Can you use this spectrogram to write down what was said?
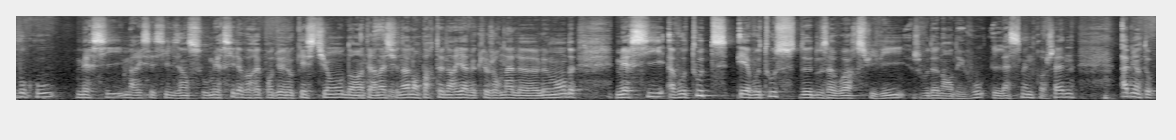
beaucoup. Merci Marie-Cécile Zinsou. Merci d'avoir répondu à nos questions dans International en partenariat avec le journal Le Monde. Merci à vous toutes et à vous tous de nous avoir suivis. Je vous donne rendez-vous la semaine prochaine. À bientôt.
